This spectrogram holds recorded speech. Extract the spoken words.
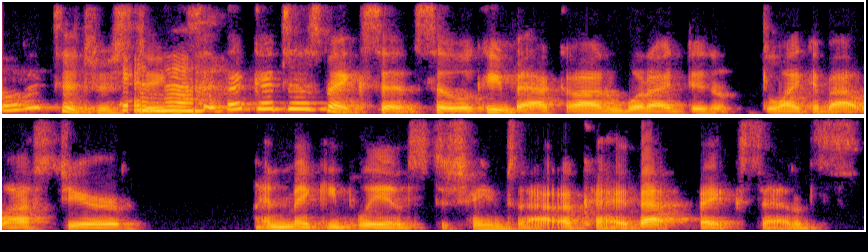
Oh, that's interesting. And, uh, so that, that does make sense. So looking back on what I didn't like about last year and making plans to change that. Okay, that makes sense.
